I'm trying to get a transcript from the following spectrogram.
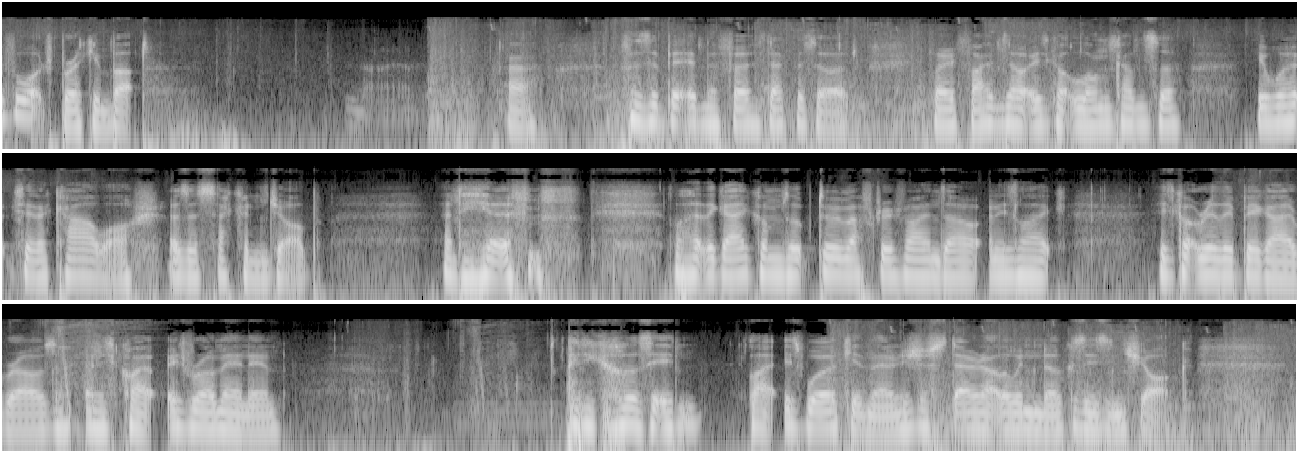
Ever watched Breaking Bad? No, Ah. There's a bit in the first episode where he finds out he's got lung cancer. He works in a car wash as a second job. And he, um, like, the guy comes up to him after he finds out and he's like, he's got really big eyebrows and he's quite, he's Romanian. And he goes in, like, he's working there and he's just staring out the window because he's in shock.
